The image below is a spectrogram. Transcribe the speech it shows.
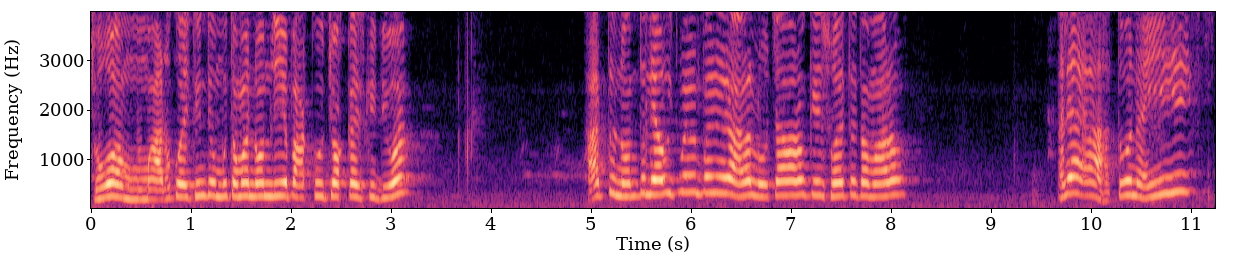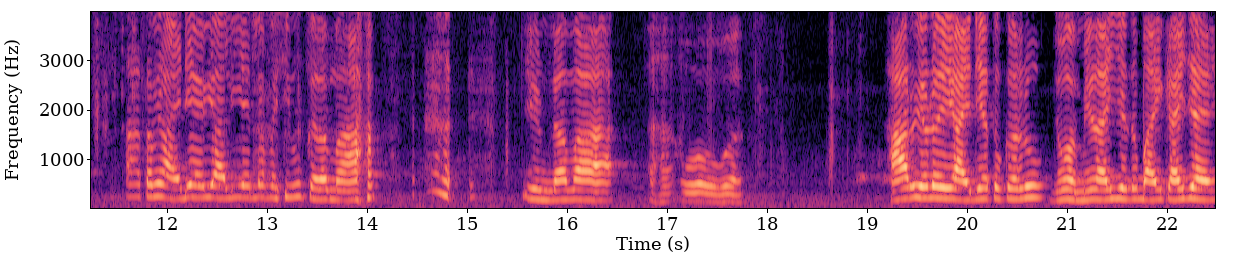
જો મારું કોઈ થયું તો હું તમારું નામ લઈએ પાક્કું ચોક્કસ કીધું, હો. હા, તો નામ તો લેવું જ પડે, પણ હવે લોચાવાળો કેસ હોય તો તમારો. અલે, આ હતો નહીં. આ તમે આઈડિયા એવી આલી એટલે પછી શું કરે એમનામાં ઓ સારું એનો એ આઈડિયા તો કરું. જો અમીર આવી જાય તો બાઈક આવી જાય.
